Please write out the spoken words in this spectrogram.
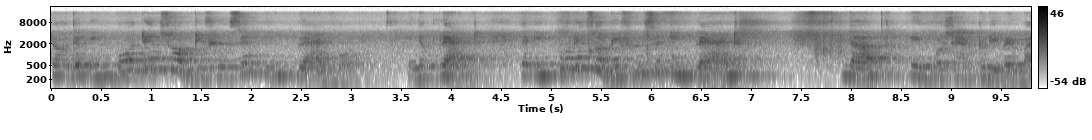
the, the importance of diffusion in plant world in the plant. The importance of diffusion the, importance have to remember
